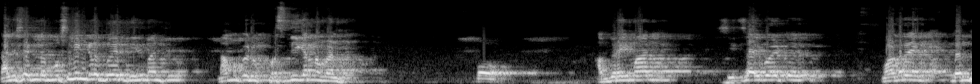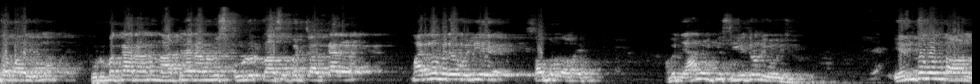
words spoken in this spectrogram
തലശ്ശേരിയിലെ മുസ്ലിം ക്ലബ്ബുകാർ തീരുമാനിച്ചു. നമുക്കൊരു പ്രസിദ്ധീകരണം വേണം. അപ്പോ അബ്ദുറഹിമാൻ സീത് സാഹിബുമായിട്ട് വളരെ ബന്ധമായിരുന്നു. കുടുംബക്കാരാണ് നാട്ടുകാരാണ് ഒരു സ്കൂളിൽ ഒരു ക്ലാസ്സിൽ പഠിച്ച ആൾക്കാരാണ്. മരണം വരെ വലിയ സൗഹൃദമായിരുന്നു. അപ്പൊ ഞാൻ എനിക്ക് സീറ്റിനോട് ചോദിച്ചു എന്തുകൊണ്ടാണ്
